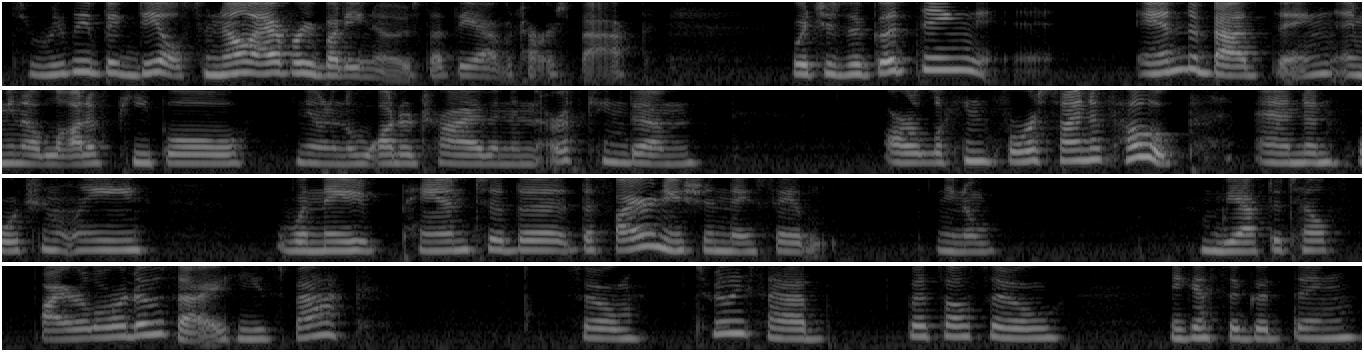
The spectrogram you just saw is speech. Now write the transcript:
it's a really big deal. So now everybody knows that the Avatar's back, which is a good thing and a bad thing. I mean, a lot of people you know, in the Water Tribe and in the Earth Kingdom, are looking for a sign of hope. And unfortunately, when they pan to the, the Fire Nation, they say, you know, we have to tell Fire Lord Ozai he's back. So it's really sad, but it's also, I guess, a good thing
